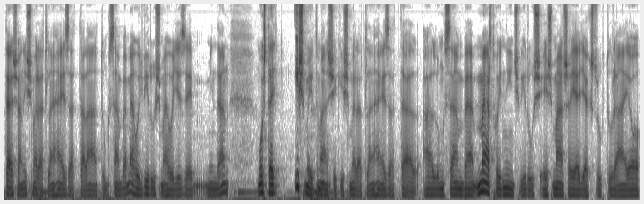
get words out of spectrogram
teljesen ismeretlen helyzettel álltunk szemben, mert hogy vírus, mert hogy izé minden. Most egy ismét másik ismeretlen helyzettel állunk szembe, mert hogy nincs vírus, és más a jegyek struktúrája,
